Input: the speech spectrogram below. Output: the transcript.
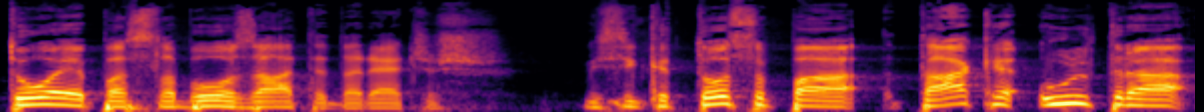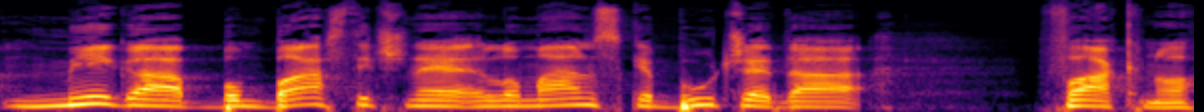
to je pa slabo zate, da rečeš. Mislim, ker to so pa take ultra, mega bombastične, lomanske buče, da fakno.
